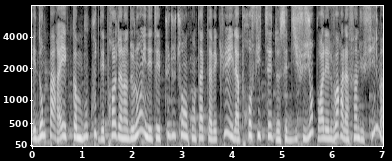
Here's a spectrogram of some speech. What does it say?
Et donc pareil, comme beaucoup des proches d'Alain Delon, il n'était plus du tout en contact avec lui, et il a profité de cette diffusion pour aller le voir à la fin du film,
